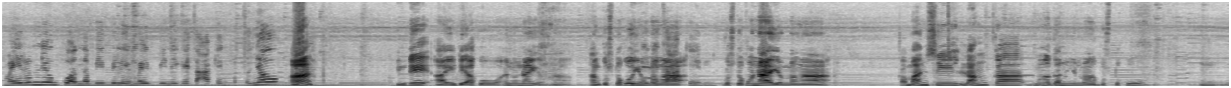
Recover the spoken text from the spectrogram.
Mayroon yung kuwan na bibili, may binigay sa akin. Gusto nyo? Ha? Hindi, ay hindi ako ano na yun. ah, ang gusto ko yung Binigay mga akin. gusto ko na yung mga kamansi, langka, mga ganun yung mga gusto ko. Oo.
